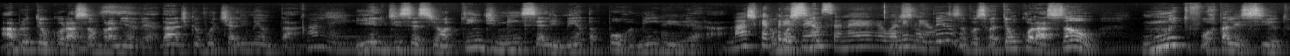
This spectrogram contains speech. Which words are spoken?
Abre o teu coração para a minha verdade que eu vou te alimentar. Amém. E ele disse assim, ó, quem de mim se alimenta, por mim é. viverá. Mais que a então presença, você, né, é o alimento. Com certeza, você vai ter um coração muito fortalecido.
